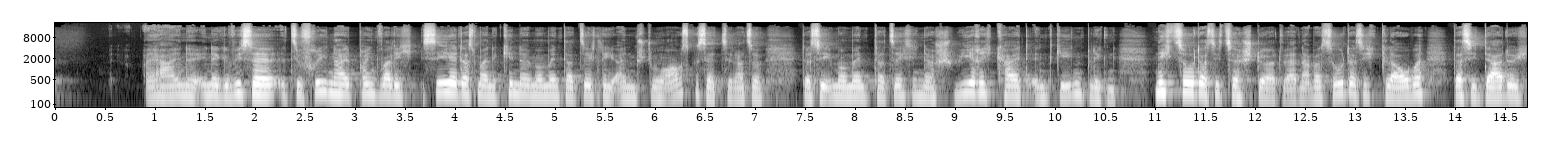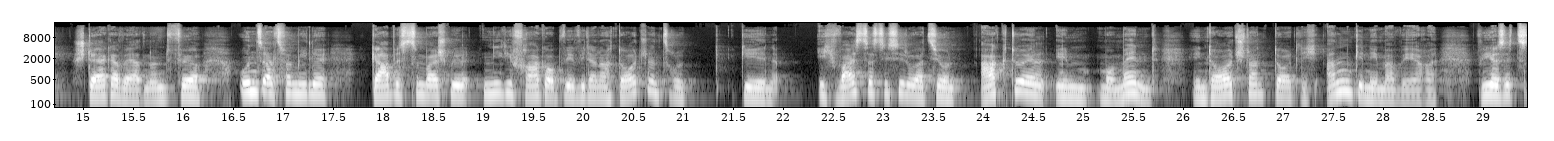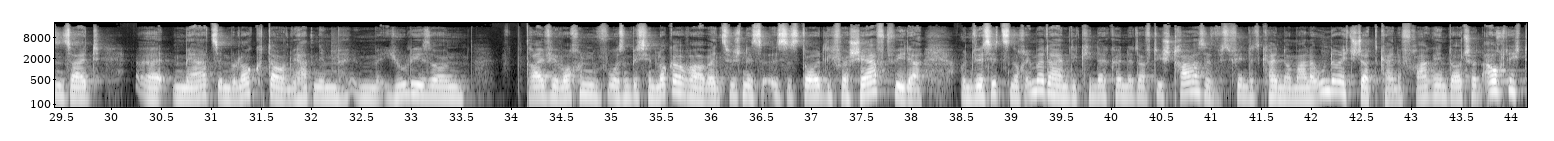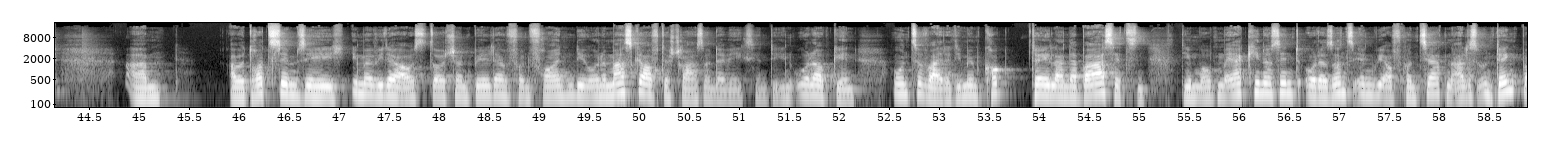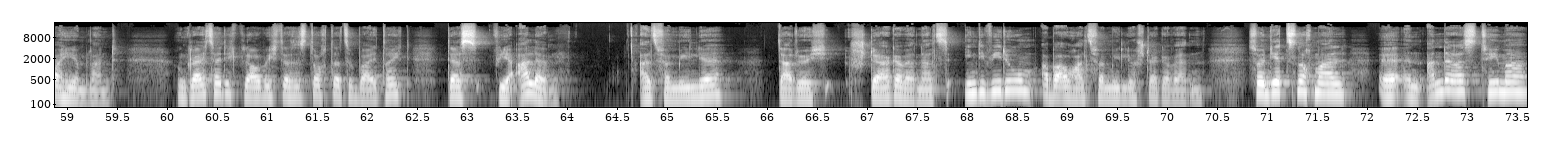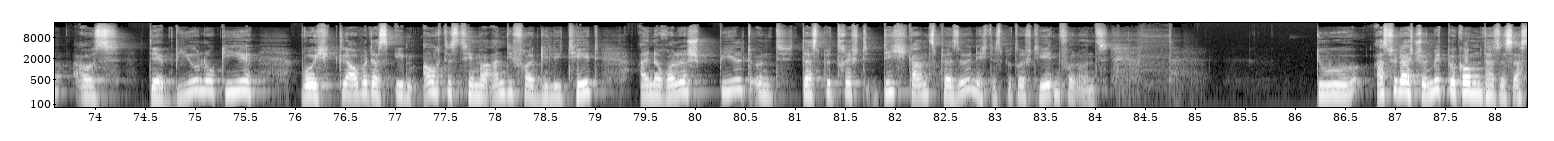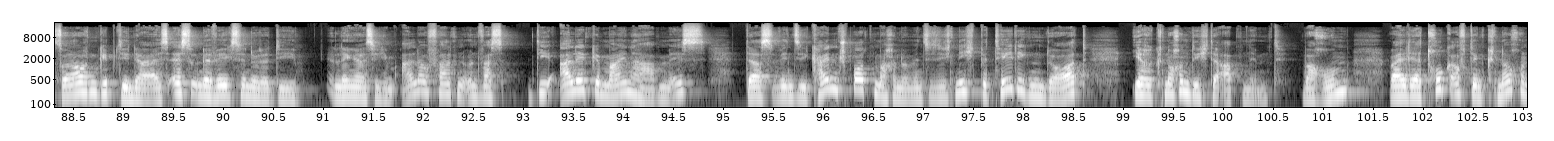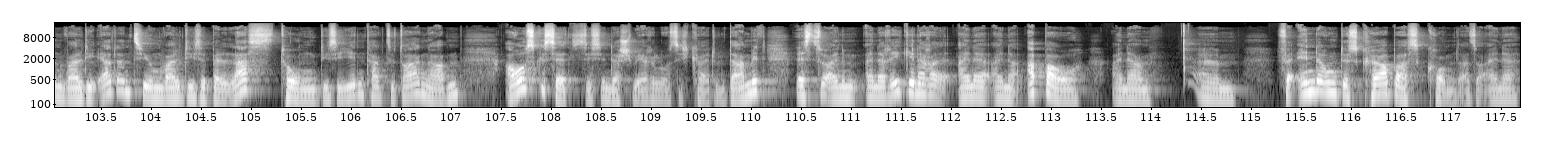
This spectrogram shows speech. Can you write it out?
ja, eine, eine gewisse Zufriedenheit bringt, weil ich sehe, dass meine Kinder im Moment tatsächlich einem Sturm ausgesetzt sind. Also, dass sie im Moment tatsächlich einer Schwierigkeit entgegenblicken. Nicht so, dass sie zerstört werden, aber so, dass ich glaube, dass sie dadurch stärker werden. Und für uns als Familie gab es zum Beispiel nie die Frage, ob wir wieder nach Deutschland zurückgehen. Ich weiß, dass die Situation aktuell im Moment in Deutschland deutlich angenehmer wäre. Wir sitzen seit äh, März im Lockdown. Wir hatten im, im Juli so ein drei, vier Wochen, wo es ein bisschen locker war, aber inzwischen ist, ist, es deutlich verschärft wieder. Und wir sitzen noch immer daheim, die Kinder können nicht auf die Straße. Es findet kein normaler Unterricht statt, keine Frage, in Deutschland auch nicht. Ähm, aber trotzdem sehe ich immer wieder aus Deutschland Bilder von Freunden, die ohne Maske auf der Straße unterwegs sind, die in Urlaub gehen und so weiter, die mit dem Cocktail an der Bar sitzen, die im Open-Air-Kino sind oder sonst irgendwie auf Konzerten. Alles undenkbar hier im Land. Und gleichzeitig glaube ich, dass es doch dazu beiträgt, dass wir alle als Familie dadurch stärker werden, als Individuum, aber auch als Familie stärker werden. So, und jetzt nochmal äh, ein anderes Thema aus der Biologie, wo ich glaube, dass eben auch das Thema Antifragilität eine Rolle spielt und das betrifft dich ganz persönlich, das betrifft jeden von uns. Du hast vielleicht schon mitbekommen, dass es Astronauten gibt, die in der ISS unterwegs sind oder die länger sich im All aufhalten. Und was die alle gemein haben, ist, dass wenn sie keinen Sport machen und wenn sie sich nicht betätigen dort, ihre Knochendichte abnimmt. Warum? Weil der Druck auf den Knochen, weil die Erdanziehung, weil diese Belastung, die sie jeden Tag zu tragen haben, ausgesetzt ist in der Schwerelosigkeit und damit es zu einem einer Regenera einer, einer Abbau, einer ähm, Veränderung des Körpers kommt, also eine,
